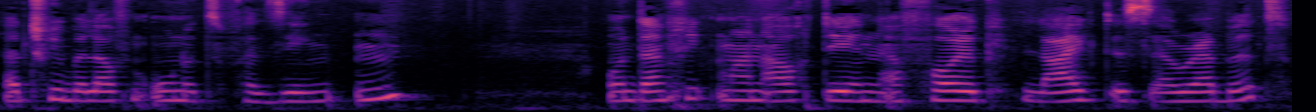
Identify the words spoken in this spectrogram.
da drüber laufen, ohne zu versinken. Und dann kriegt man auch den Erfolg Liked is a Rabbit.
